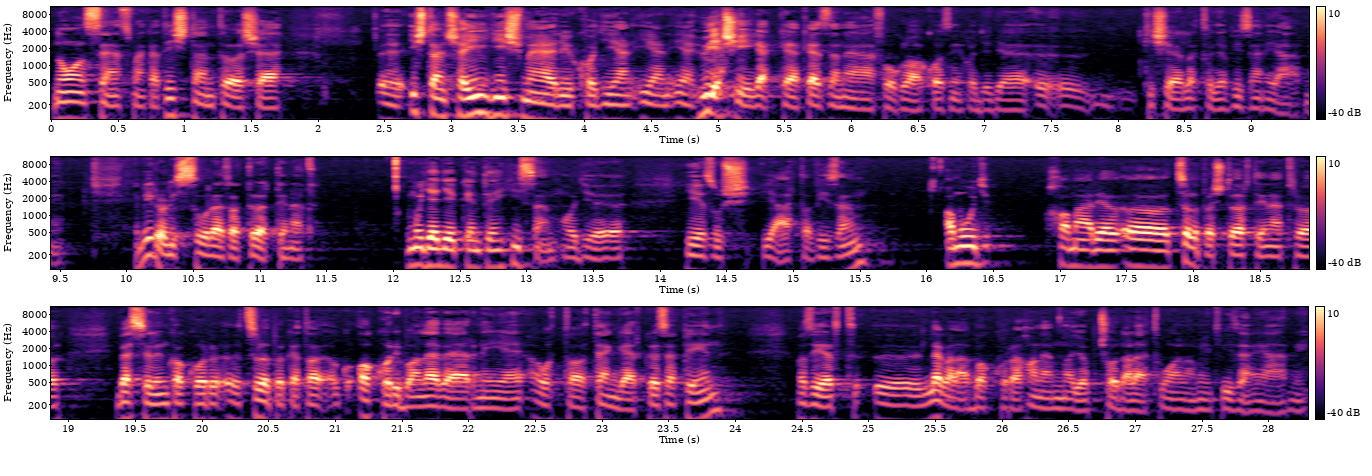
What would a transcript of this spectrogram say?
nonsens, meg hát Istentől se, Isten se így ismerjük, hogy ilyen, ilyen, ilyen hülyeségekkel kezdene el foglalkozni, hogy ugye kísérlet, hogy a vizen járni. De miről is szól ez a történet? Amúgy egyébként én hiszem, hogy Jézus járt a vizen. Amúgy, ha már a cölöpös történetről beszélünk, akkor cölöpöket akkoriban leverni ott a tenger közepén, azért legalább akkora, ha nem nagyobb csoda lett volna, mint vizen járni.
